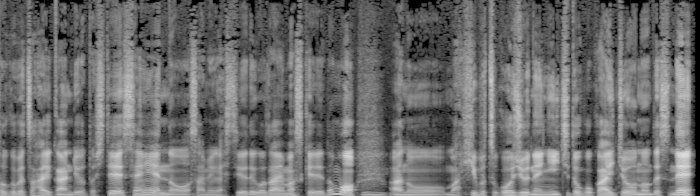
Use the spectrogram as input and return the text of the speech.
特別拝観料として1,000円の納めが必要でございますけれども、うん。あのまあ、秘仏50年に一度ご会長のですね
